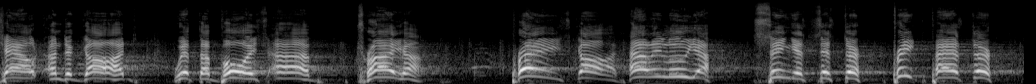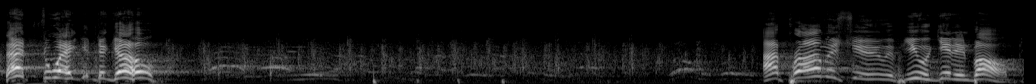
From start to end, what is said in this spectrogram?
shout unto God with the voice of triumph. Praise God. Hallelujah. Sing it, sister. Preach, pastor. That's the way to go. I promise you, if you would get involved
